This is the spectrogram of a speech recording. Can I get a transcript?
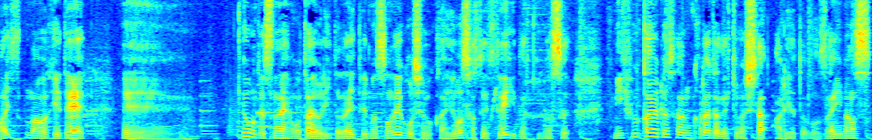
はい、そんなわけで、えー、今日もですね、お便りいただいていますので、ご紹介をさせていただきます。ミフカエルさんからいただきました。ありがとうございます。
